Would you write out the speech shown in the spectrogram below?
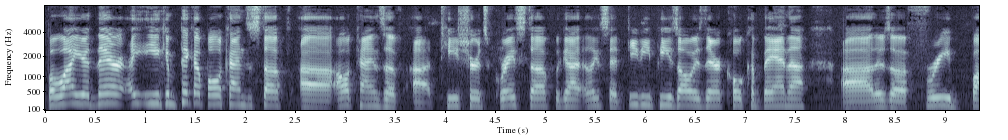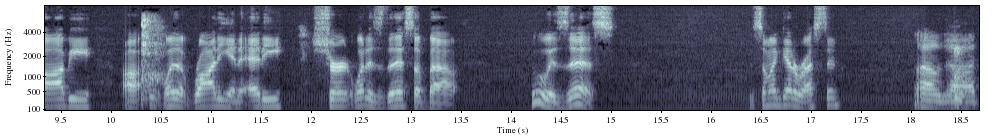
But while you're there, uh, you can pick up all kinds of stuff, uh, all kinds of uh, t-shirts, great stuff. We got, like I said, DDP's always there, Colt Cabana. Uh, there's a free Bobby, uh, what is it, Roddy and Eddie shirt. What is this about? Who is this? Did someone get arrested? Oh God.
